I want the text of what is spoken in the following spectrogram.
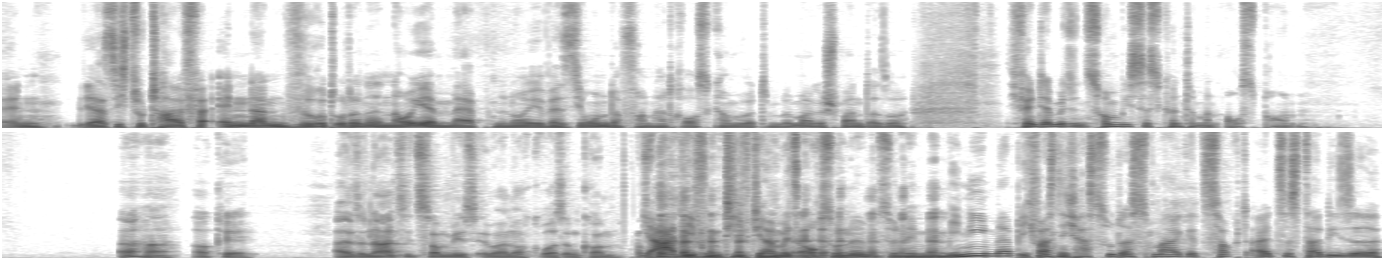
in, ja, sich total verändern wird oder eine neue Map, eine neue Version davon halt rauskommen wird. Bin mal gespannt. Also, ich fände ja mit den Zombies, das könnte man ausbauen. Aha, okay. Also Nazi-Zombies immer noch groß im Kommen. Ja, definitiv. Die haben jetzt auch so eine, so eine Minimap. Ich weiß nicht, hast du das mal gezockt, als es da diese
